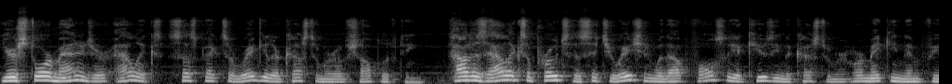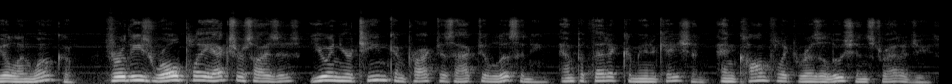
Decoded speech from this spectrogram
Your store manager, Alex, suspects a regular customer of shoplifting. How does Alex approach the situation without falsely accusing the customer or making them feel unwelcome? Through these role play exercises, you and your team can practice active listening, empathetic communication, and conflict resolution strategies.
